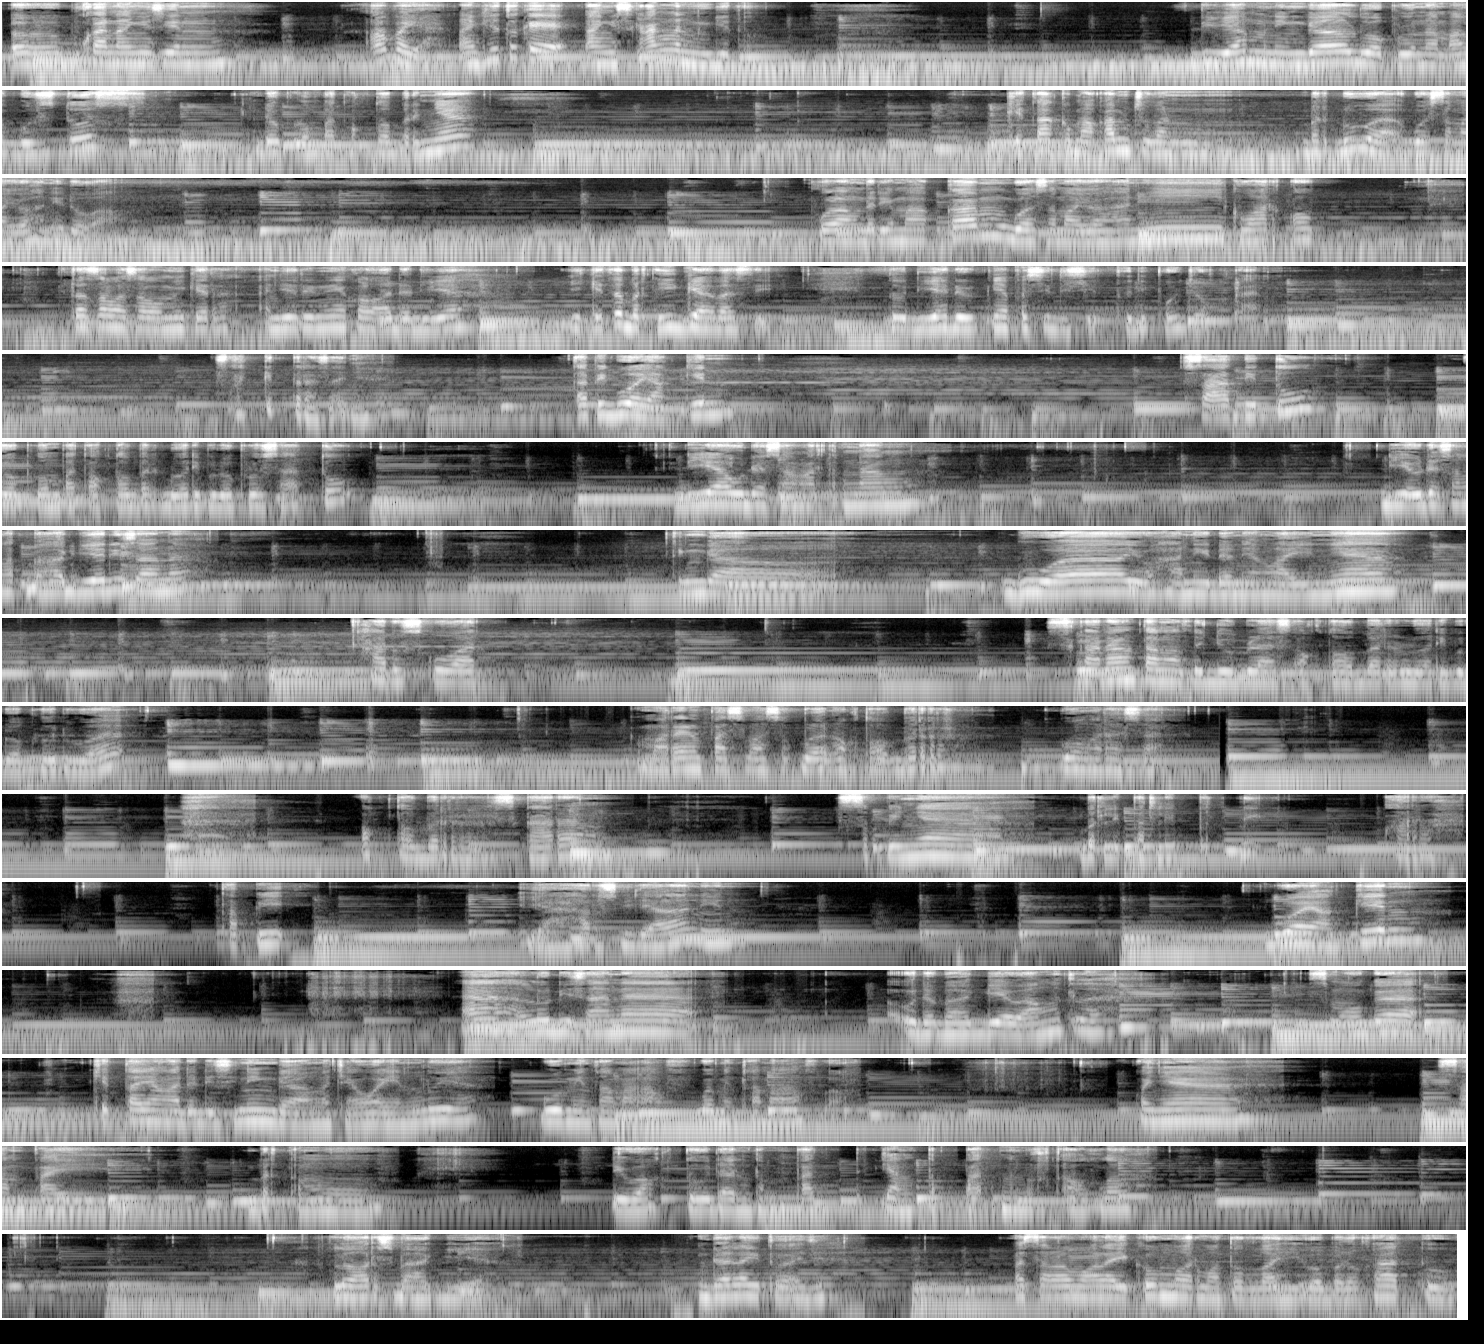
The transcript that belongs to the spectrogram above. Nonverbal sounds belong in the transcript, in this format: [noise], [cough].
uh, bukan nangisin apa ya nangis itu kayak nangis kangen gitu. Dia meninggal 26 Agustus 24 Oktobernya. Kita ke makam cuman berdua gue sama Yohani doang. Pulang dari makam gue sama Yohani ke warkop kita sama-sama mikir anjir ini kalau ada dia ya kita bertiga pasti. Tuh dia duduknya pasti di situ di pojokan rasanya. Tapi gue yakin saat itu 24 Oktober 2021 dia udah sangat tenang. Dia udah sangat bahagia di sana. Tinggal gue Yohani dan yang lainnya harus kuat. Sekarang tanggal 17 Oktober 2022 kemarin pas masuk bulan Oktober gue ngerasa [sighs] Oktober sekarang sepinya berlipat-lipat di parah. Tapi ya harus dijalanin. Gue yakin [sighs] ah lu di sana udah bahagia banget lah. Semoga kita yang ada di sini nggak ngecewain lu ya gue minta maaf gue minta maaf bang. Pokoknya sampai bertemu di waktu dan tempat yang tepat menurut Allah lo harus bahagia. Udahlah itu aja. Wassalamualaikum warahmatullahi wabarakatuh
